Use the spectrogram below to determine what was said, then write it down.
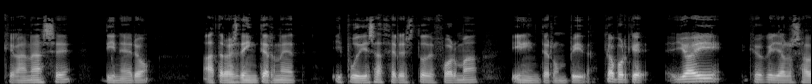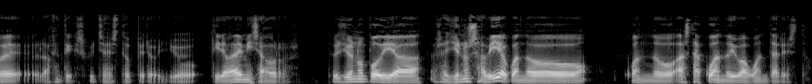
que ganase dinero a través de Internet y pudiese hacer esto de forma ininterrumpida. Claro, porque yo ahí, creo que ya lo sabe la gente que escucha esto, pero yo tiraba de mis ahorros. Entonces yo no podía, o sea, yo no sabía cuando cuando, hasta cuándo iba a aguantar esto.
